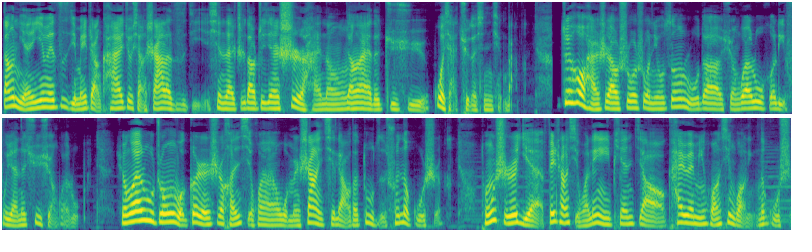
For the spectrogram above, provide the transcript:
当年因为自己没展开就想杀了自己，现在知道这件事还能相爱的继续过下去的心情吧。最后还是要说说牛僧孺的《玄怪录》和李复元的《续玄怪录》。《玄怪录》中，我个人是很喜欢我们上一期聊的杜子春的故事，同时也非常喜欢另一篇叫《开元明皇信广陵》的故事，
